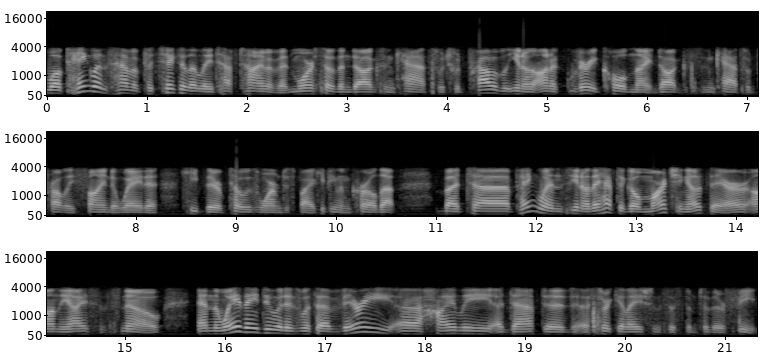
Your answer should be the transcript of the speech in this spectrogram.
Well, penguins have a particularly tough time of it, more so than dogs and cats, which would probably, you know, on a very cold night, dogs and cats would probably find a way to keep their toes warm just by keeping them curled up. But uh, penguins, you know, they have to go marching out there on the ice and snow, and the way they do it is with a very uh, highly adapted uh, circulation system to their feet.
